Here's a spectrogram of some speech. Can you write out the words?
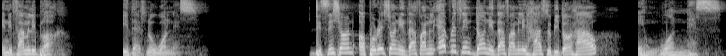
in the family block if there's no oneness. Decision, operation in that family, everything done in that family has to be done how? In oneness.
